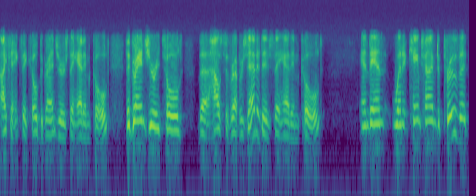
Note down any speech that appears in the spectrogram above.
I think, they told the grand jurors they had him cold. The grand jury told the House of Representatives they had him cold. And then when it came time to prove it,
